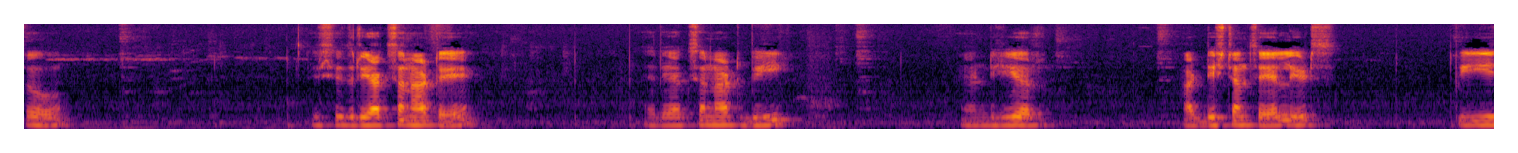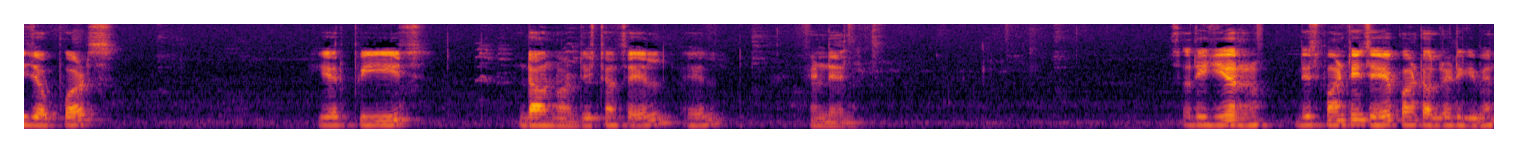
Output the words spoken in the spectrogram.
So this is reaction at A, reaction at B and here at distance L it's P is upwards, here P is downward, distance L, L and L. sorry here this point is a point already given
